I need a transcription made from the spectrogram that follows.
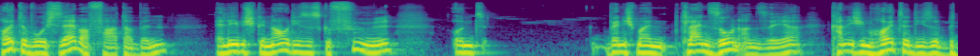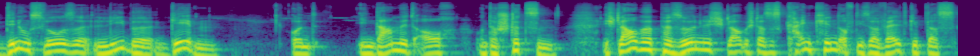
Heute, wo ich selber Vater bin, erlebe ich genau dieses Gefühl und wenn ich meinen kleinen Sohn ansehe, kann ich ihm heute diese bedingungslose Liebe geben und ihn damit auch unterstützen. Ich glaube persönlich, glaube ich, dass es kein Kind auf dieser Welt gibt, das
